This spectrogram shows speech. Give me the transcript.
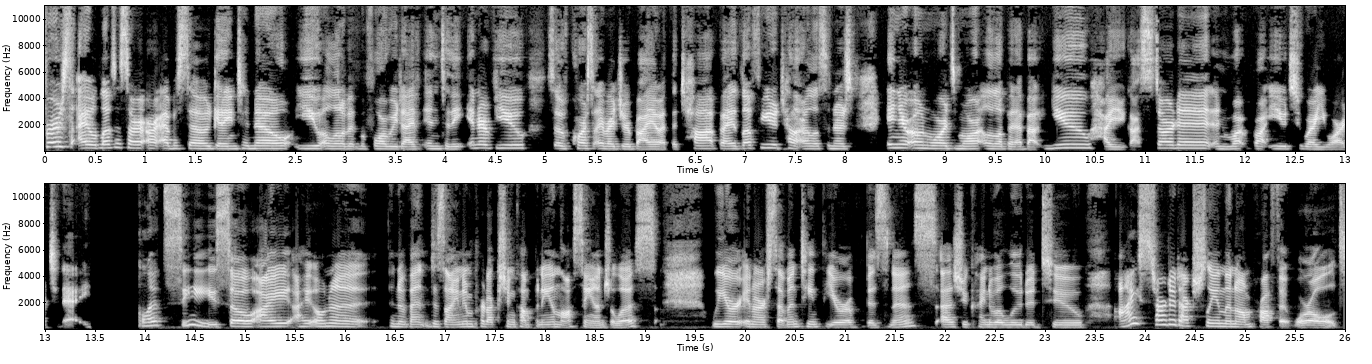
First, I would love to start our episode getting to know you a little bit before we dive into the interview. So, of course, I read your bio at the top, but I'd love for you to tell our listeners in your own words more a little bit about you, how you got started, and what brought you to where you are today. Let's see. So I, I own a, an event design and production company in Los Angeles. We are in our 17th year of business, as you kind of alluded to. I started actually in the nonprofit world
